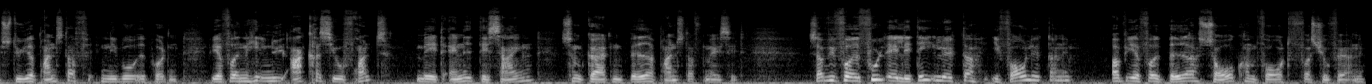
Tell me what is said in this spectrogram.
styre brændstofniveauet på den. Vi har fået en helt ny aggressiv front med et andet design, som gør den bedre brændstofmæssigt. Så har vi fået fuld LED-lygter i forlygterne, og vi har fået bedre sovekomfort for chaufførerne.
